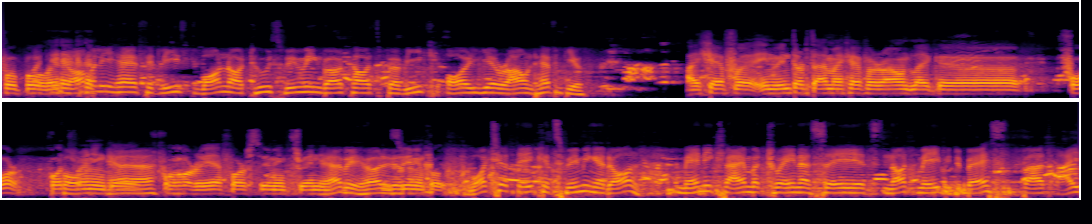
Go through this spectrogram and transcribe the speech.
pool. But you normally have at least one or two swimming workouts per week all year round, haven't you? I have uh, in winter time I have around like uh, four, four, Four, training, yeah. uh, four, yeah, four swimming training. Yeah, we heard it. Swimming pool. What's your take at swimming at all? Many climber trainers say it's not maybe the best, but I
